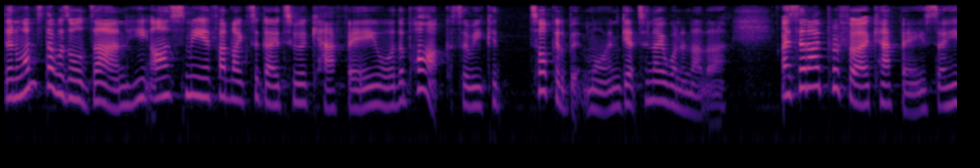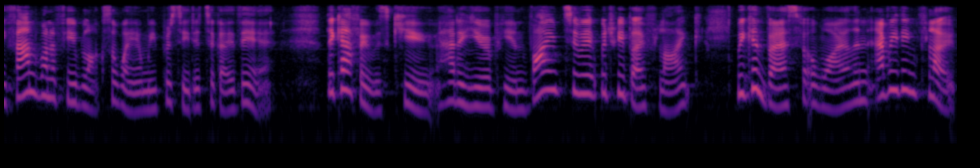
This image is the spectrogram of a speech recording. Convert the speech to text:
Then, once that was all done, he asked me if I'd like to go to a cafe or the park so we could talk a bit more and get to know one another. I said I'd prefer a cafe, so he found one a few blocks away and we proceeded to go there. The cafe was cute, had a European vibe to it, which we both like. We conversed for a while and everything flowed.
